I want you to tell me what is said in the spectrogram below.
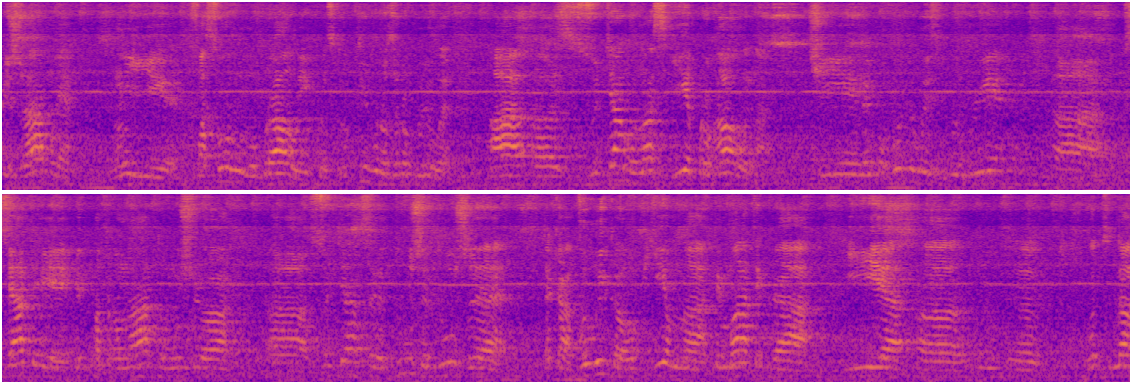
піжами. Ми її фасон обрали, і конструктив розробили. А е, з взуттям у нас є прогалина. Чи не погодились би ви е, взяти під патронат, тому що е, взуття це дуже-дуже така велика об'ємна тематика. І е, от на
